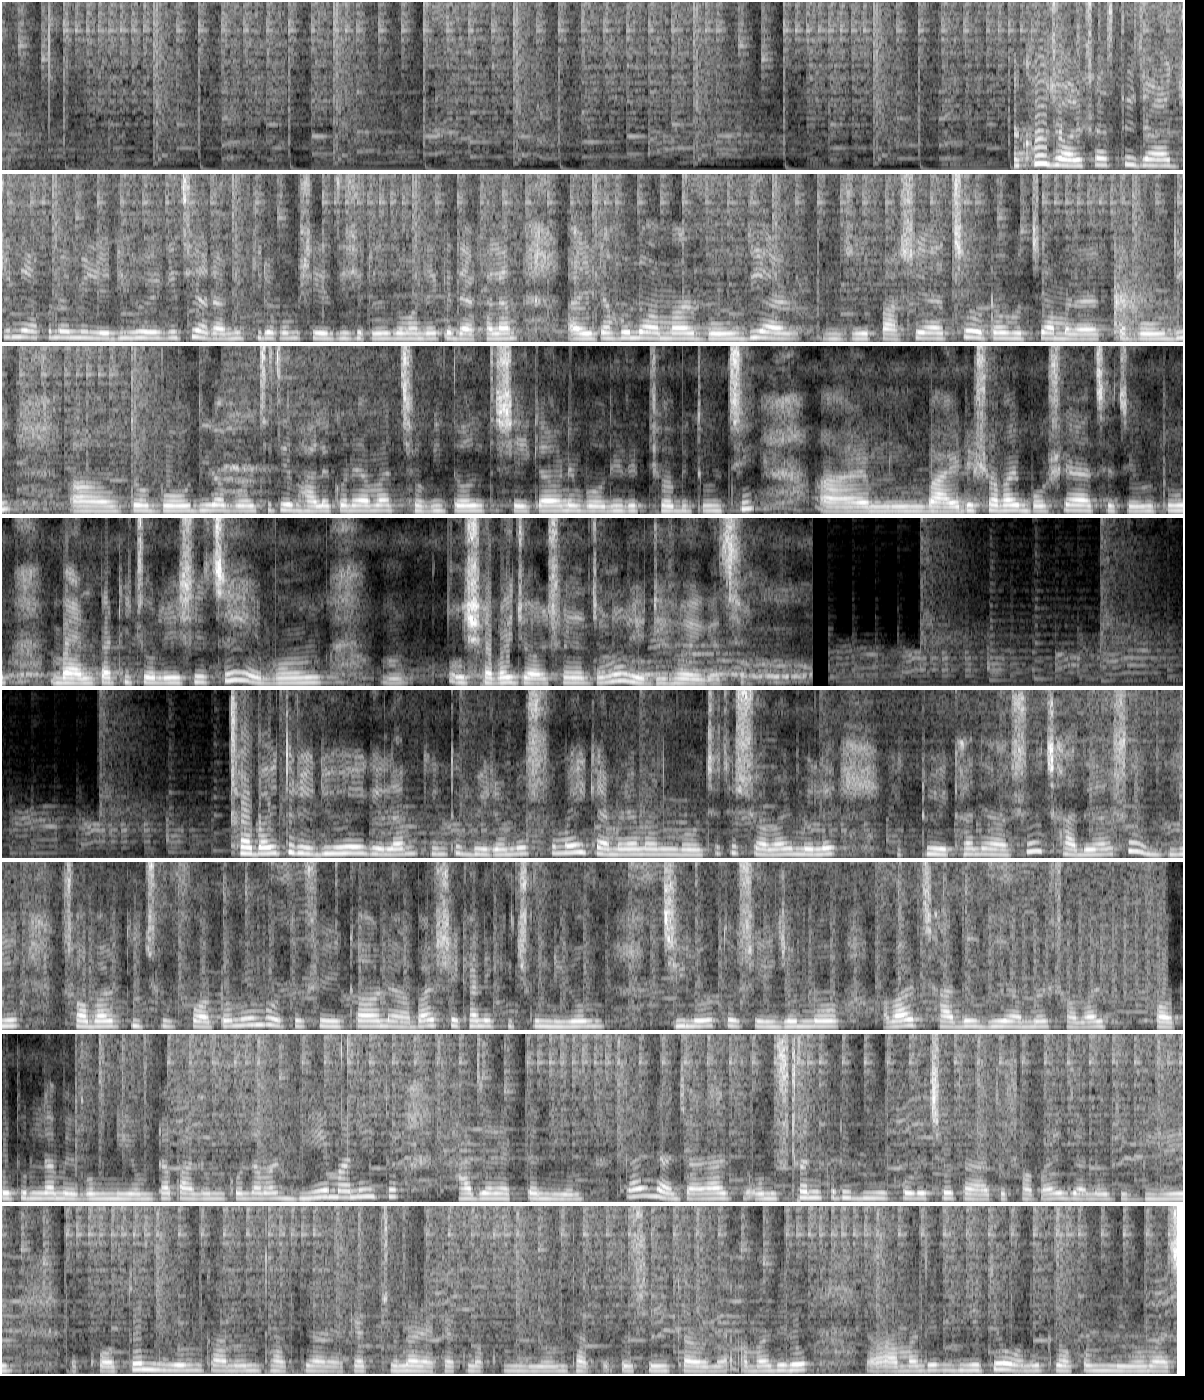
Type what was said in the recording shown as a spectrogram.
দেখো, জল সাজতে যাওয়ার জন্য এখন আমি রেডি হয়ে গেছি, আর আমি কীরকম সেজি সেটা তো তোমাদেরকে দেখালাম। আর এটা হলো আমার বৌদি, আর যে পাশে আছে ওটা হচ্ছে আমার একটা বৌদি। তো বৌদিরা বলছে যে ভালো করে আমার ছবি তোল সেই কারণে বৌদিদের ছবি তুলছি। আর বাইরে সবাই বসে আছে, যেহেতু ব্যান্ড পার্টি চলে এসেছে এবং সবাই জল সাজার জন্য রেডি হয়ে গেছে। সবাই তো রেডি হয়ে গেলাম, কিন্তু বেরোনোর সময় ক্যামেরাম্যান বলছে যে সবাই মিলে একটু এখানে আসো, ছাদে আসো দিয়ে সবার কিছু ফটো নেব। তো সেই কারণে আবার সেখানে কিছু নিয়ম ছিল, তো সেই জন্য আবার ছাদে গিয়ে আমরা সবাই ফটো তুললাম এবং নিয়মটা পালন করলাম। আর বিয়ে মানেই তো হাজার একটা নিয়ম, তাই না? যারা অনুষ্ঠান করে বিয়ে করেছে, তারা তো সবাই জানো যে বিয়ের কত নিয়ম কানুন থাকে, আর এক একজনের এক এক রকম নিয়ম থাকে। তো সেই কারণে আমাদেরও, আমাদের বিয়েতেও অনেক রকম নিয়ম আছে।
